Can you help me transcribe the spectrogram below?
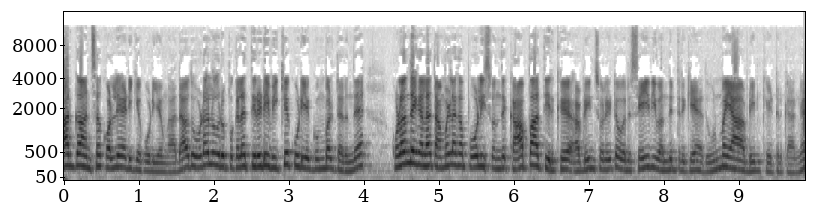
ஆர்கான்ஸை கொள்ளையடிக்கக்கூடியவங்க அதாவது உடல் உறுப்புகளை திருடி விற்கக்கூடிய கும்பல்கிட்ட இருந்து குழந்தைகளை தமிழக போலீஸ் வந்து காப்பாத்திருக்கு அப்படின்னு சொல்லிட்டு ஒரு செய்தி வந்துட்டு இருக்கே. அது உண்மையா அப்படின்னு கேட்டிருக்காங்க.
